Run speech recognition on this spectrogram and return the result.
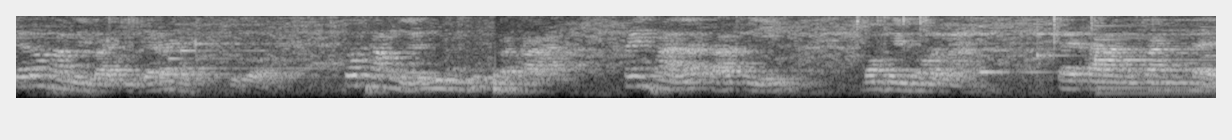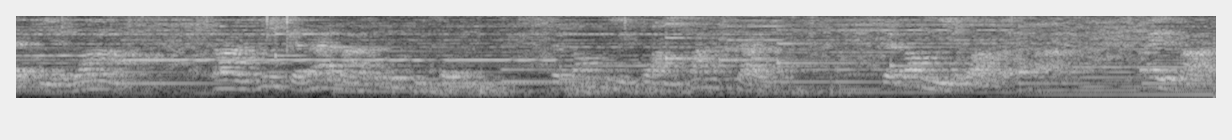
จะต้องทำอย่างไรถึงจะได้กุศลก็ทำเหมือนบุญทุกประการให้ทานรักษาศีลบำเพ็ญภาวนาแต่ตางกันแต่เพียงว่าการที่จะได้มาซึ่งกุศลจะต้องมีความตั้งใจ จะต้องมีความศรัทธาให้ทาน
